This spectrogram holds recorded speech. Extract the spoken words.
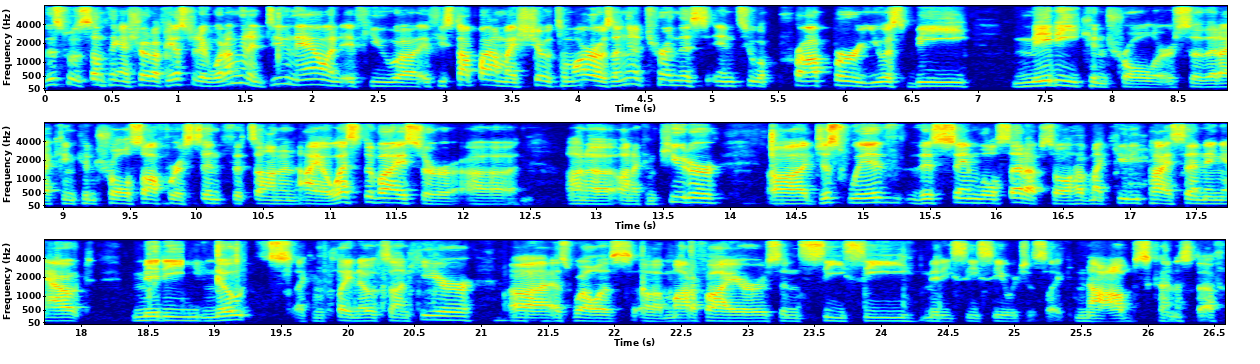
this was something I showed off yesterday. What I'm going to do now, and if you uh, if you stop by on my show tomorrow, is I'm going to turn this into a proper USB MIDI controller so that I can control software synth that's on an iOS device or uh, on a on a computer, uh, just with this same little setup. So I'll have my QT Py sending out MIDI notes. I can play notes on here, uh, as well as uh, modifiers and CC, MIDI CC, which is like knobs kind of stuff.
